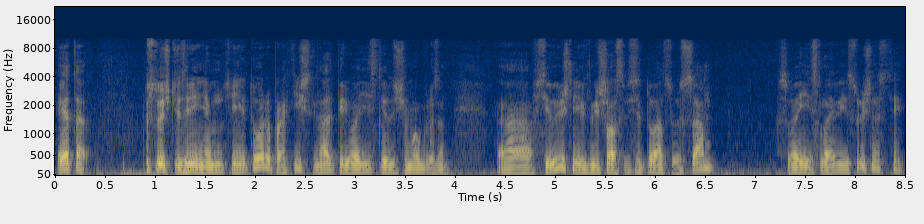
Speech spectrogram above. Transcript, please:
это с точки зрения внутренней Торы практически надо переводить следующим образом – Э, Всевышний вмешался в ситуацию сам, в своей славе и сущности,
